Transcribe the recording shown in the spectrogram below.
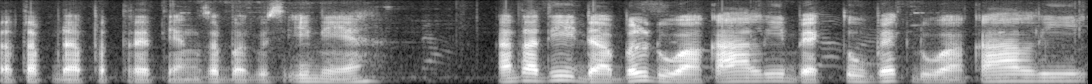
tetap dapat rate yang sebagus ini ya. Kan tadi double dua kali back to back dua kali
